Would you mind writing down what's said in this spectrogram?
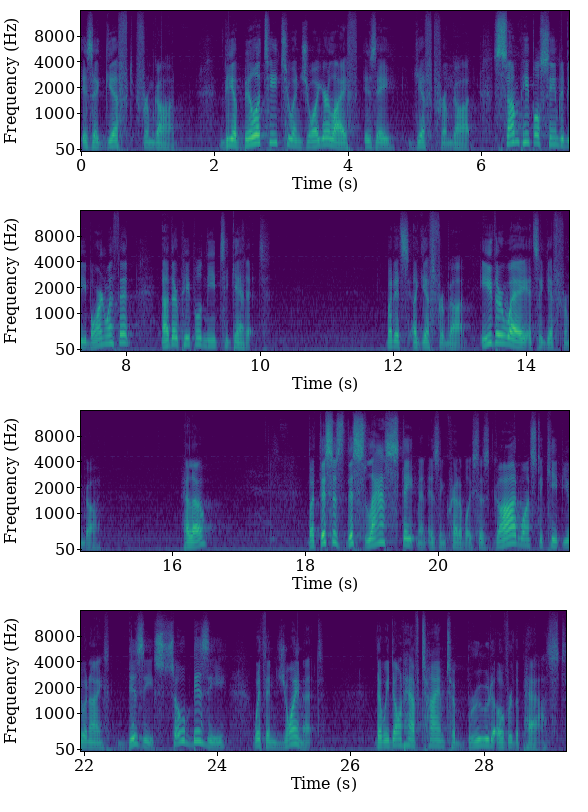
is a gift from God. The ability to enjoy your life is a gift from God. Some people seem to be born with it, other people need to get it. But it's a gift from God. Either way, it's a gift from God. Hello? But this is this last statement is incredible. He says God wants to keep you and I busy, so busy with enjoyment that we don't have time to brood over the past.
